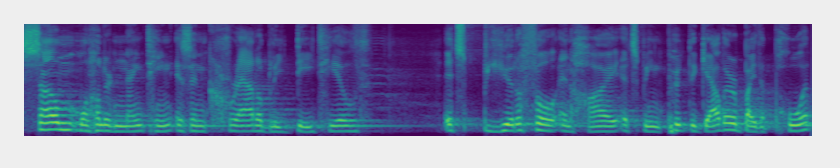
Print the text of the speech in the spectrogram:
Psalm 119 is incredibly detailed. It's beautiful in how it's been put together by the poet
